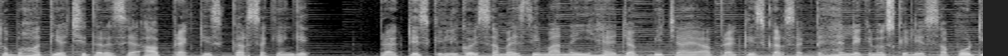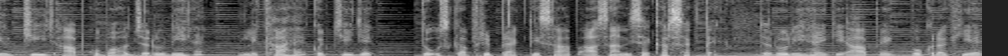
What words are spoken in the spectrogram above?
तो बहुत ही अच्छी तरह से आप प्रैक्टिस कर सकेंगे। प्रैक्टिस के लिए कोई समय सीमा नहीं है जब भी चाहे आप प्रैक्टिस कर सकते हैं लेकिन उसके लिए सपोर्टिव चीज़ आपको बहुत ज़रूरी है। लिखा है कुछ चीज़ें तो उसका फिर प्रैक्टिस आप आसानी से कर सकते हैं। ज़रूरी है कि आप एक बुक रखिए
